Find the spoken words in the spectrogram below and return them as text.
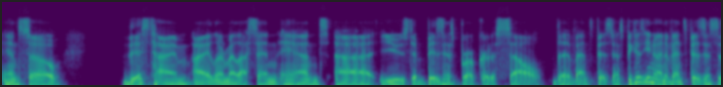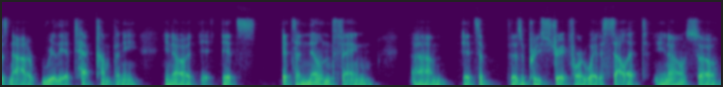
And so this time I learned my lesson and uh, used a business broker to sell the events business because you know an events business is not a, really a tech company. You know, it, it, it's it's a known thing. Um, it's a there's a pretty straightforward way to sell it. You know, so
